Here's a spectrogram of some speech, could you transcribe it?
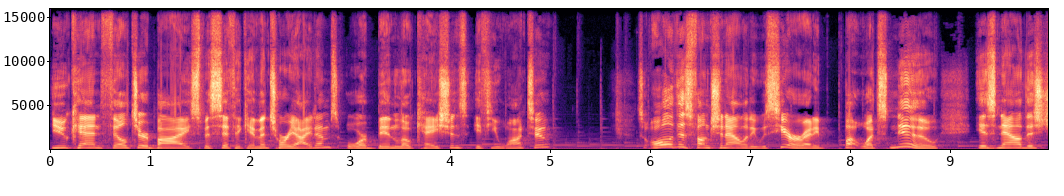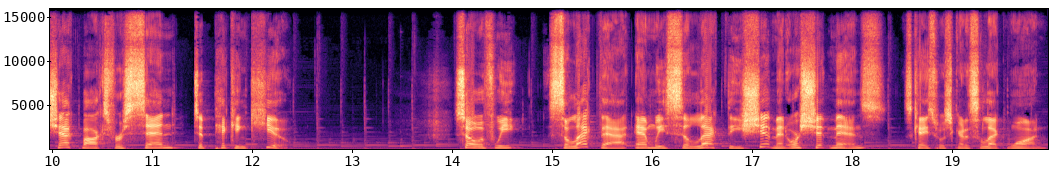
You can filter by specific inventory items or bin locations if you want to. So all of this functionality was here already, but what's new is now this checkbox for send to picking queue. So if we select that and we select the shipment or shipments, in this case we're going to select one,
